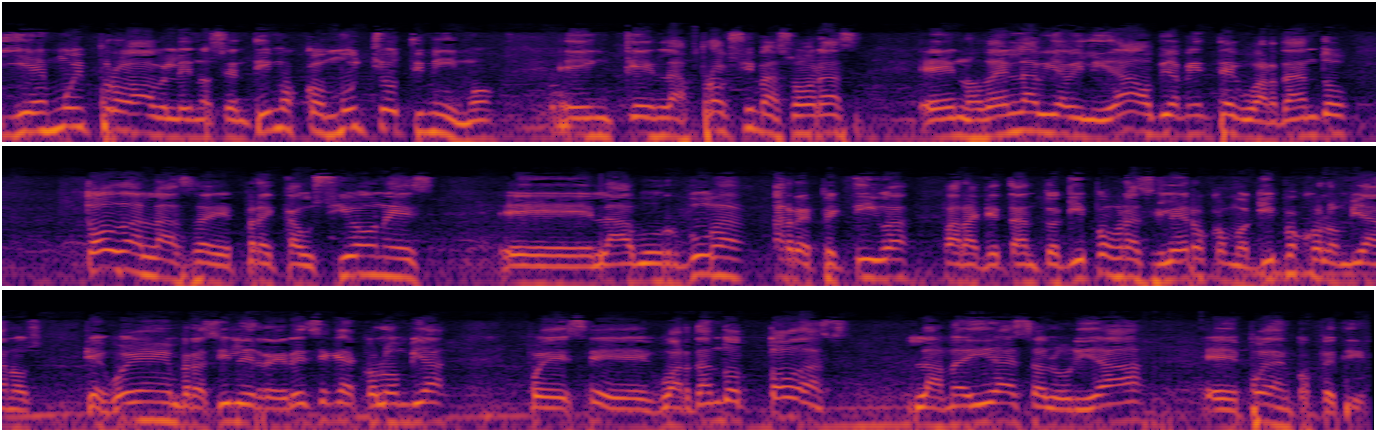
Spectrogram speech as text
y es muy probable, nos sentimos con mucho optimismo en que en las próximas horas eh, nos den la viabilidad, obviamente guardando todas las eh, precauciones, eh, la burbuja respectiva para que tanto equipos brasileños como equipos colombianos que jueguen en Brasil y regresen a Colombia, pues eh, guardando todas las medidas de salubridad, puedan competir.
